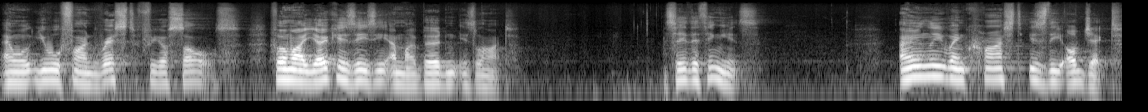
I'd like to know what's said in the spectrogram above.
and will, you will find rest for your souls. For my yoke is easy and my burden is light. See, the thing is, only when Christ is the object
